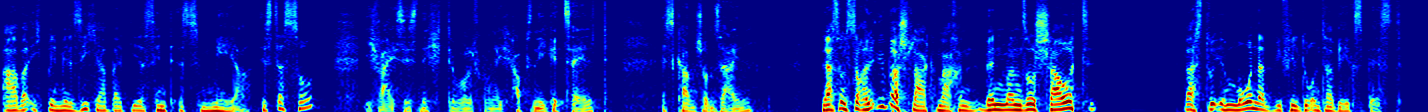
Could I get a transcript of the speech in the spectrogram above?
aber ich bin mir sicher, bei dir sind es mehr. Ist das so? Ich weiß es nicht, Wolfgang. Ich habe es nie gezählt. Es kann schon sein. Lass uns doch einen Überschlag machen, wenn man so schaut, was du im Monat, wie viel du unterwegs bist,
